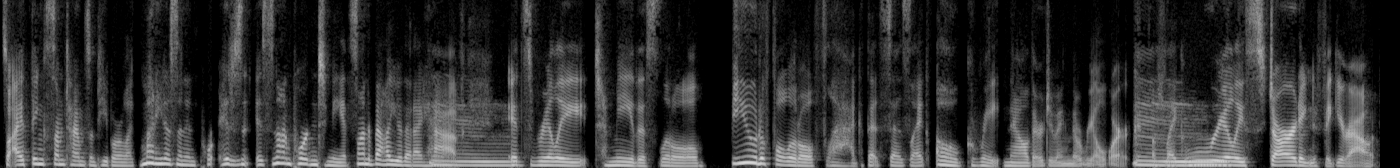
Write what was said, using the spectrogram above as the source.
So I think sometimes when people are like, money doesn't import, it isn't, it's not important to me. It's not a value that I have. Mm, It's really, to me, this little beautiful little flag that says like, oh, great. Now they're doing the real work of like Mm. really starting to figure out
